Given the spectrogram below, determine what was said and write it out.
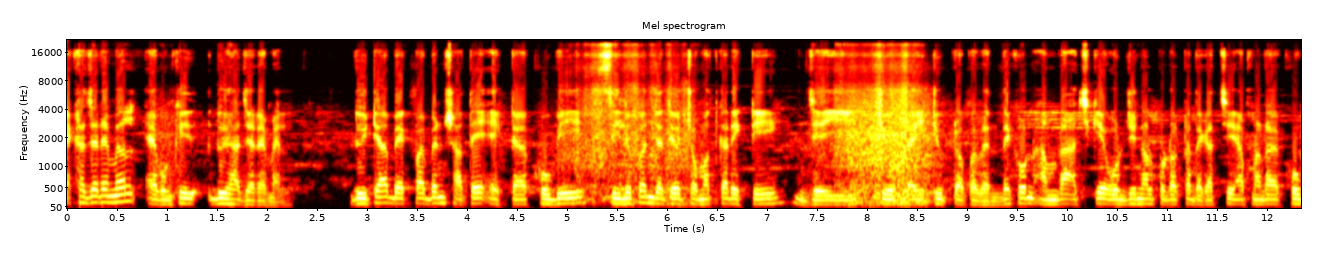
এক হাজার এমএল এবং কি দুই হাজার এমএল। দুইটা ব্যাগ পাবেন, সাথে একটা খুবই সিলিকন জাতীয় চমৎকার একটি যেই টিউবটা এই টিউবটা পাবেন। দেখুন, আমরা আজকে অরিজিনাল প্রোডাক্টটা দেখাচ্ছি। আপনারা খুব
